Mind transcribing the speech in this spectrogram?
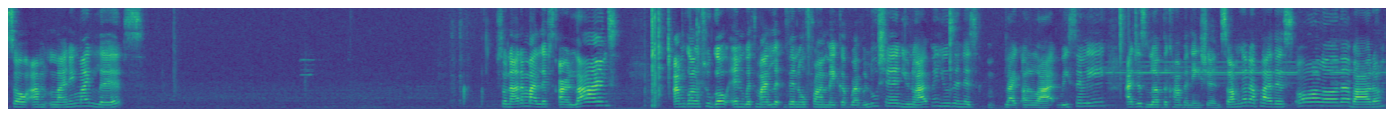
so I'm lining my lips. So now that my lips are lined, I'm going to go in with my lip vinyl from Makeup Revolution. You know, I've been using this like a lot recently. I just love the combination. So I'm going to apply this all on the bottom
